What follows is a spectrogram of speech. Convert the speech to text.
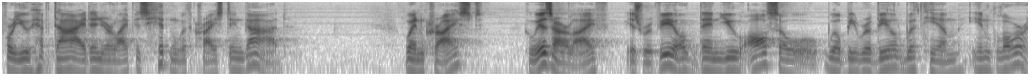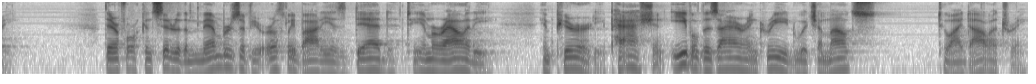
For you have died, and your life is hidden with Christ in God. When Christ, who is our life, is revealed, then you also will be revealed with him in glory. Therefore, consider the members of your earthly body as dead to immorality, impurity, passion, evil desire, and greed, which amounts to idolatry.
